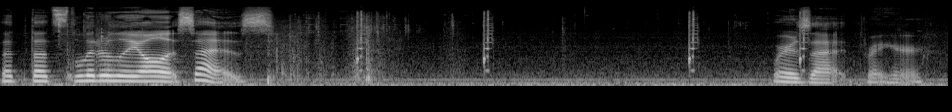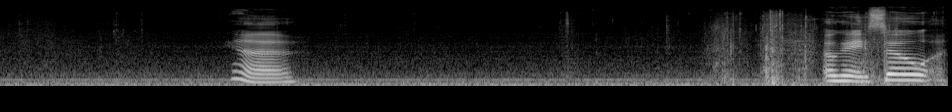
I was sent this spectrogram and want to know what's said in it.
That that's literally all it says. Where is that? Right here. Yeah. Okay, so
